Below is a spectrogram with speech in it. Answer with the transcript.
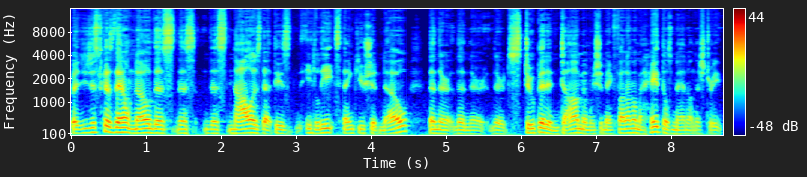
But just because they don't know this this this knowledge that these elites think you should know, then they're then they're they're stupid and dumb, and we should make fun of them. I hate those men on the street.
